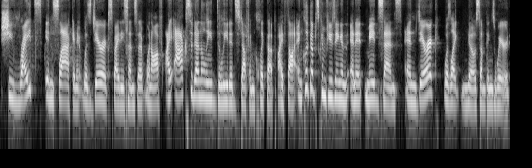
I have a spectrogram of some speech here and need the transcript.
she writes in Slack, and it was Derek's Spidey sense that went off. I accidentally deleted stuff in ClickUp, I thought, and ClickUp's confusing and, and it made sense. And Derek was like, no, something's weird.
